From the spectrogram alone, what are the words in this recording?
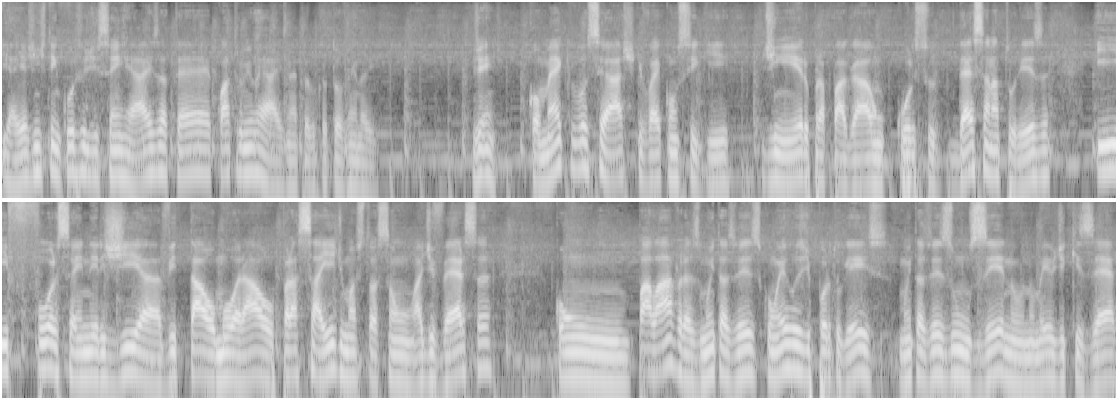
E aí a gente tem curso de 100 reais até 4 mil reais, né? Pelo que eu tô vendo aí. Gente, como é que você acha que vai conseguir dinheiro para pagar um curso dessa natureza e força, energia vital, moral para sair de uma situação adversa com palavras, muitas vezes com erros de português, muitas vezes um Z no, no meio de quiser,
